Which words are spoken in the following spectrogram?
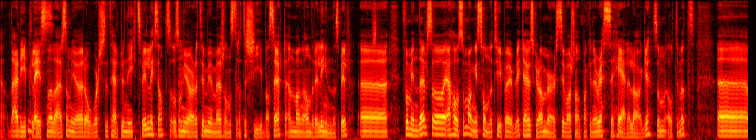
Ja, det er de placene der som gjør Overwatch til et helt unikt spill, ikke sant? og som gjør det til mye mer sånn strategibasert enn mange andre lignende spill. Uh, for min del, så Jeg har også mange sånne type øyeblikk. Jeg husker da Mercy var sånn at man kunne resse hele laget som Ultimate. Uh,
